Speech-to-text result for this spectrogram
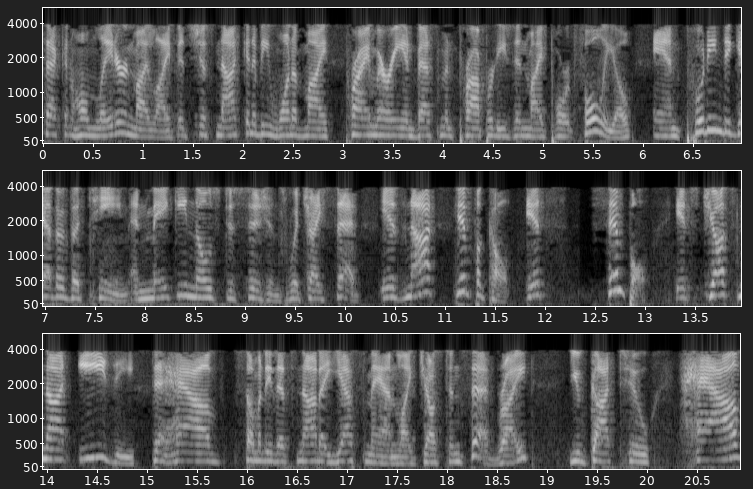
second home later in my life, it's just not going to be one of my primary investment properties in my portfolio. And putting together the team and making those decisions, which I said is not difficult, it's simple. It's just not easy to have somebody that's not a yes man, like Justin said, right? You've got to have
